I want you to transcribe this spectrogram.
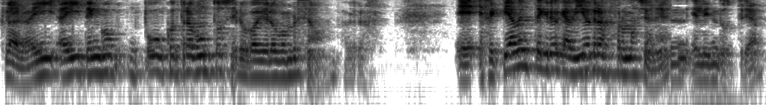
claro. Ahí, ahí tengo un poco un contrapunto, pero para que lo conversemos. Eh, efectivamente creo que ha habido transformaciones en, la industria.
